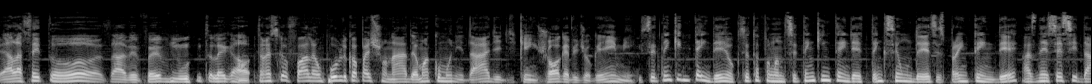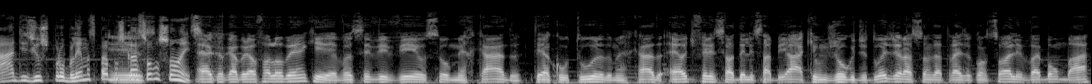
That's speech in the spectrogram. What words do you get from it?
ela aceitou, sabe? Foi muito legal. Então é isso que eu falo, é um público apaixonado, é uma comunidade de quem joga videogame. E você tem que entender o que você tá falando, você tem que entender, tem que ser um desses pra entender as necessidades e os problemas pra buscar Isso. soluções. É o que o Gabriel falou bem aqui, é você viver o seu mercado, ter a cultura do mercado, é o diferencial dele saber, ah, que um jogo de duas gerações atrás do console vai bombar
